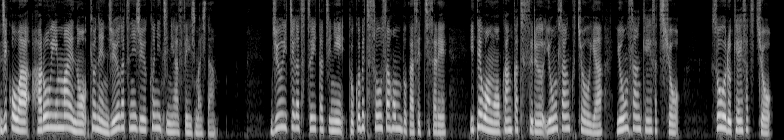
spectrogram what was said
事故はハロウィン前の去年10月29日に発生しました。11月1日に特別捜査本部が設置されイテウォンを管轄するヨンサン区長やヨンサン警察署ソウル警察庁、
